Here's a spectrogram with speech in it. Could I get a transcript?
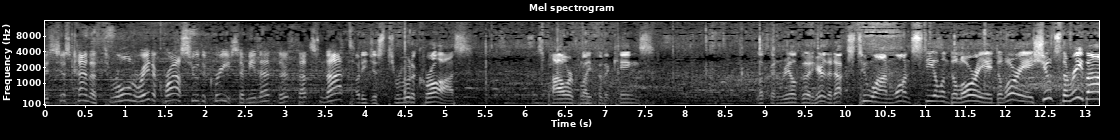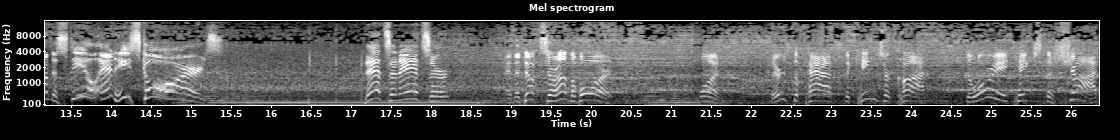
It's just kind of thrown right across through the crease. I mean, that that's not. But he just threw it across. It's power play for the Kings. Looking real good here. The Ducks two on one. Steele and Deslauriers. Deslauriers shoots the rebound to Steele, and he scores! That's an answer, and the Ducks are on the board. One. There's the pass. The Kings are caught. Deslauriers takes the shot,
